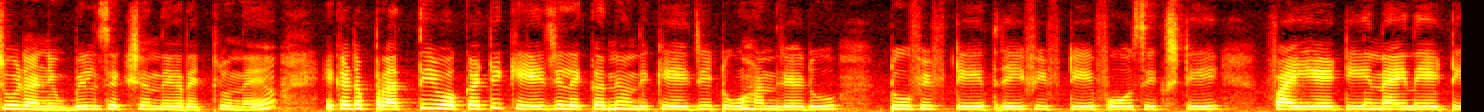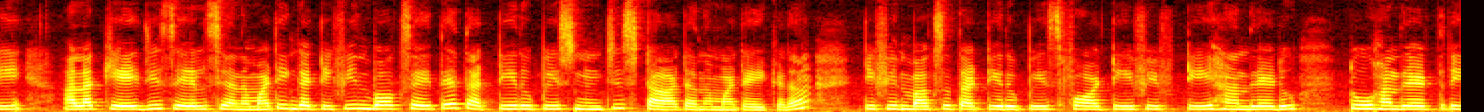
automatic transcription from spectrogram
చూడండి బిల్ సెక్షన్ దగ్గర ఎట్లున్నాయో. ఇక్కడ ప్రతి ఒక్కటి కేజీ లెక్కనే ఉంది. KG two hundred two fifty three fifty four sixty five eighty nine eighty అలా కేజీ సేల్స్ అనమాట ఇంకా టిఫిన్ బాక్స్ అయితే థర్టీ రూపీస్ నుంచి స్టార్ట్ అనమాట ఇక్కడ. Tiffin box thirty rupees forty fifty hundred two hundred three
